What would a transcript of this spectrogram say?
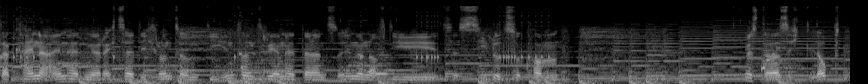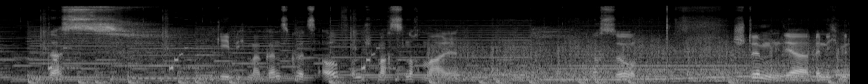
Da keine Einheit mehr rechtzeitig runter, um die Infanterieeinheit daran zu hindern, auf dieses Silo zu kommen. Wisst ihr was, ich glaube, das gebe ich mal ganz kurz auf und mach's nochmal. Ach so. Stimmt, ja, wenn ich, mit,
